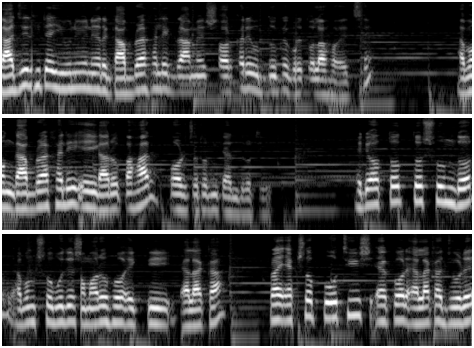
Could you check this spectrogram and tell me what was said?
গাজীরহিটা ইউনিয়নের গাবরাখালী গ্রামে সরকারি উদ্যোগে গড়ে তোলা হয়েছে এবং গাবরাখালী এই গারো পাহাড় পর্যটন কেন্দ্রটি। এটি অত্যন্ত সুন্দর এবং সবুজে সমারোহ একটি এলাকা। প্রায় একশো পঁচিশ একর এলাকা জুড়ে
